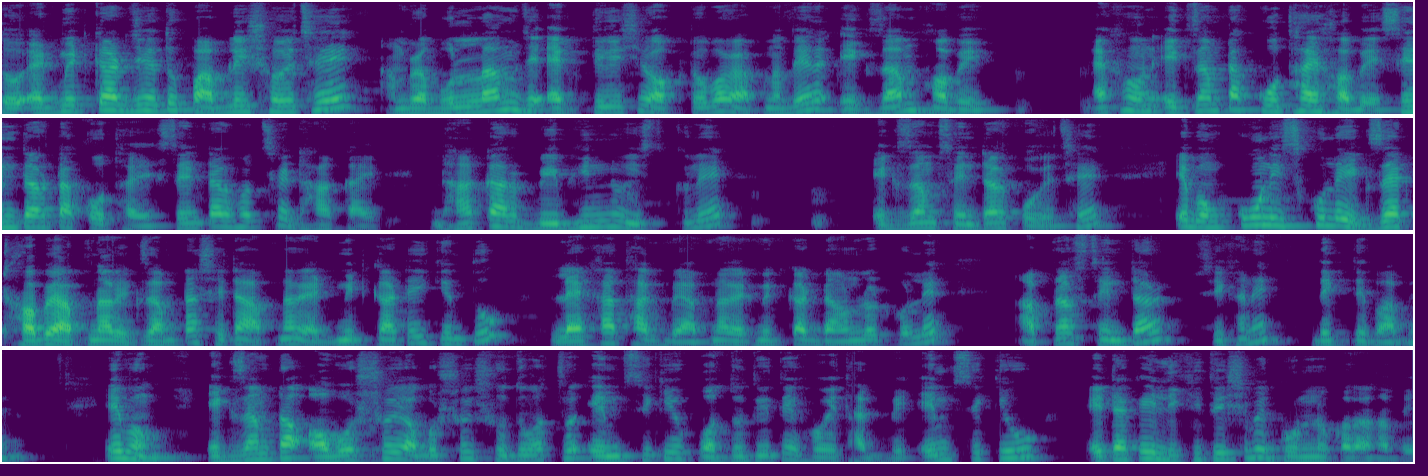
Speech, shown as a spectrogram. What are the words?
তো অ্যাডমিট কার্ড যেহেতু পাবলিশ হয়েছে, আমরা বললাম যে একত্রিশে অক্টোবর আপনাদের এক্সাম হবে। এখন এক্সামটা কোথায় হবে? সেন্টারটা কোথায়? সেন্টার হচ্ছে ঢাকায়। ঢাকার বিভিন্ন স্কুলে এক্সাম সেন্টার করেছে এবং কোন স্কুলে এক্স্যাক্ট হবে আপনার এক্সামটা সেটা আপনার অ্যাডমিট কার্ডেই কিন্তু লেখা থাকবে। আপনার অ্যাডমিট কার্ড ডাউনলোড করলে আপনার সেন্টার সেখানে দেখতে পাবেন। এবং এক্সামটা অবশ্যই অবশ্যই শুধুমাত্র এমসিকিউ পদ্ধতিতে হয়ে থাকবে। এমসিকিউ এটাকেই লিখিত হিসেবে গণ্য করা হবে।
